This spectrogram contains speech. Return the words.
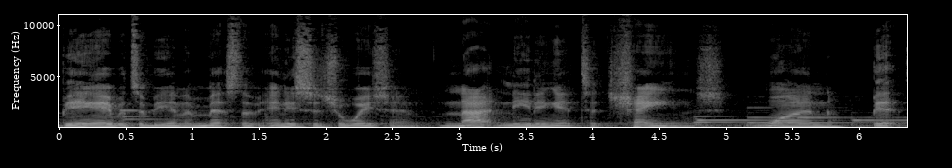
being able to be in the midst of any situation, not needing it to change one bit,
